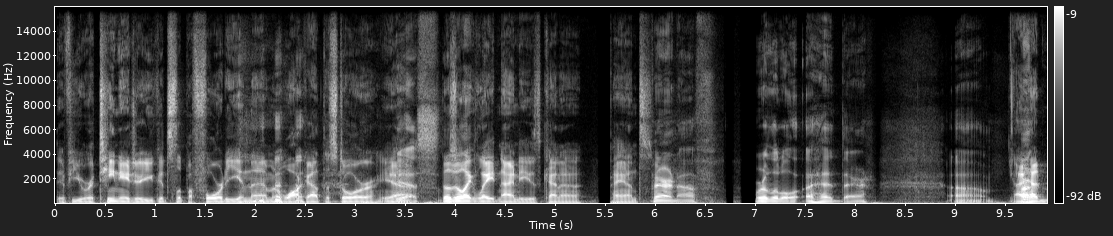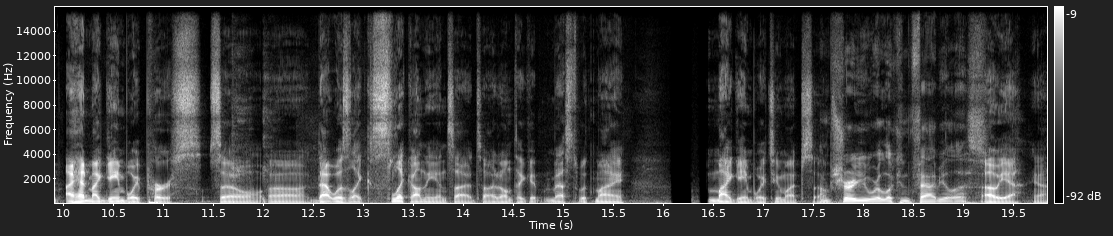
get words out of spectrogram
if you were a teenager, you could slip a forty in them and walk out the store. Yeah, Yes. those are like late '90s kind of pants. Fair enough. We're a little ahead there. Um, I had I had my Game Boy purse, so uh, that was like slick on the inside, so I don't think it messed with my my Game Boy too much. So I'm sure you were looking fabulous. oh yeah, yeah.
